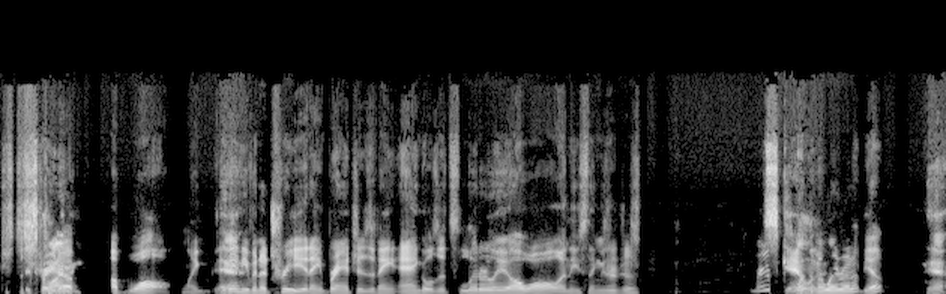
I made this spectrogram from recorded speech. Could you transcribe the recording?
just a It's straight up climbing. up wall. Like it Yeah. ain't even a tree. It ain't branches. It ain't angles. It's literally a wall, and these things are just Scaling working their way right up. Yep. Yeah.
